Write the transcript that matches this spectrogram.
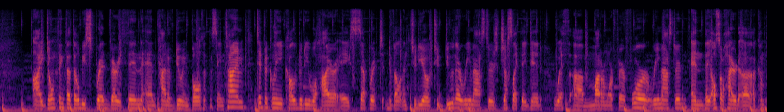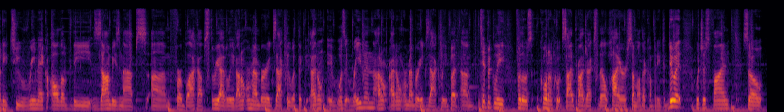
I don't think that they'll be spread very thin and kind of doing both at the same time. Typically Call of Duty will hire a separate development studio to do their remasters just like they did with um, Modern Warfare 4 remastered. And they also hired a, a, company to remake all of the zombies maps um, for Black Ops 3 I believe. I don't remember exactly what the I don't it was it Raven? I don't I don't remember exactly. But um, typically for those quote-unquote side projects they'll hire some other company to do it which is fine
